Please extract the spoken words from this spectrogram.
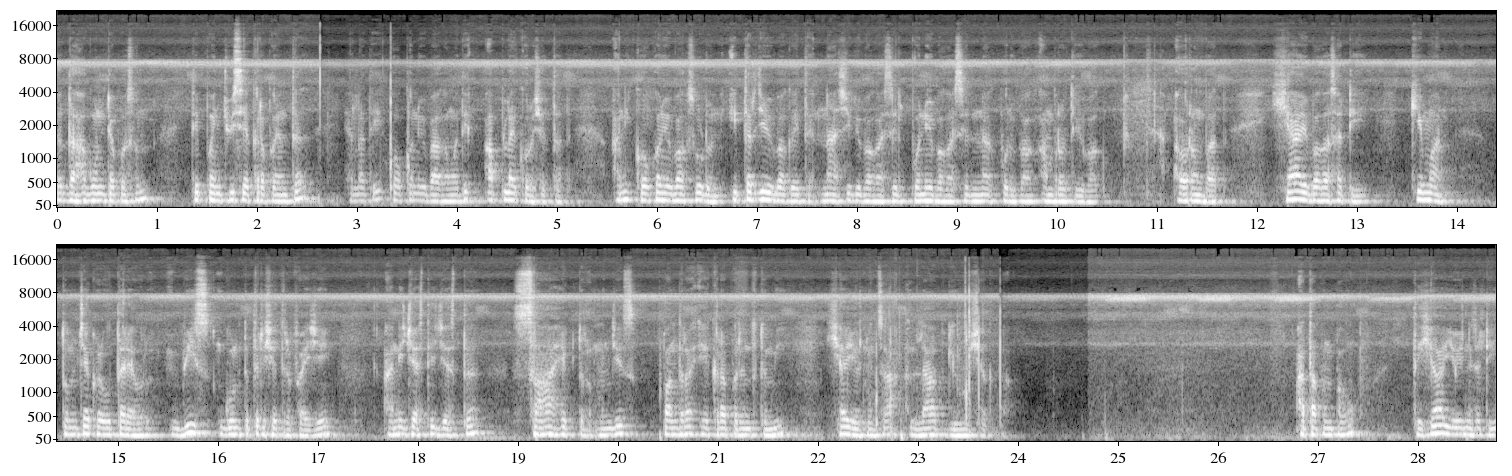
तर दहा गुंठ्यापासून ते पंचवीस एकरापर्यंत ह्याला ते कोकण विभागामध्ये अप्लाय करू शकतात. आणि कोकण विभाग सोडून इतर जे विभाग आहेत नाशिक विभाग असेल पुणे विभाग असेल नागपूर विभाग अमरावती विभाग औरंगाबाद ह्या विभागासाठी किमान तुमच्याकडे उतार्यावर वीस गुंठ तरी क्षेत्र पाहिजे. आणि जास्तीत जास्त सहा हेक्टर म्हणजेच पंधरा एकरापर्यंत तुम्ही ह्या योजनेचा लाभ घेऊ शकता. आता आपण पाहू तर ह्या योजनेसाठी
